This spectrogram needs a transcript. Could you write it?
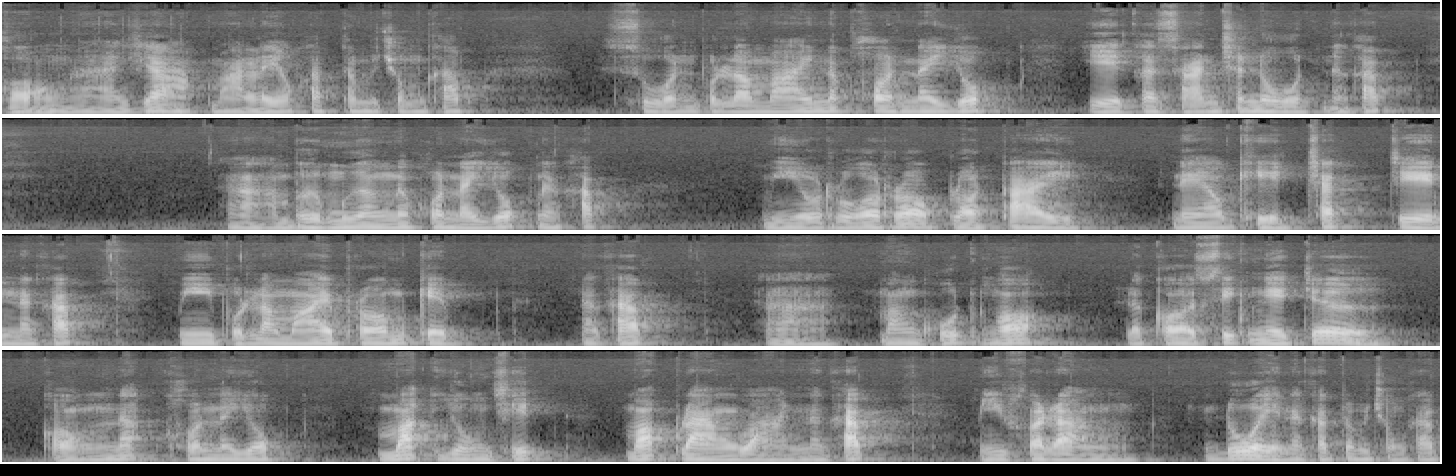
ของหายากมาแล้วครับท่านผู้ชมครับสวนผลไม้นครนายก เอกสารโฉนดนะครับอ่าอำเภอเมืองนครนายกนะครับ มีรั้วรอบปลอดภัย แนวเขตชัดเจนนะครับ มีผลไม้พร้อมเก็บนะครับอ่ามังคุดเงาะ แล้วก็ซิกเนเจอร์ของนครนายก มะยงชิด มะปรางหวานนะครับ มีฝรั่งด้วยนะครับท่านผู้ชมครับ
